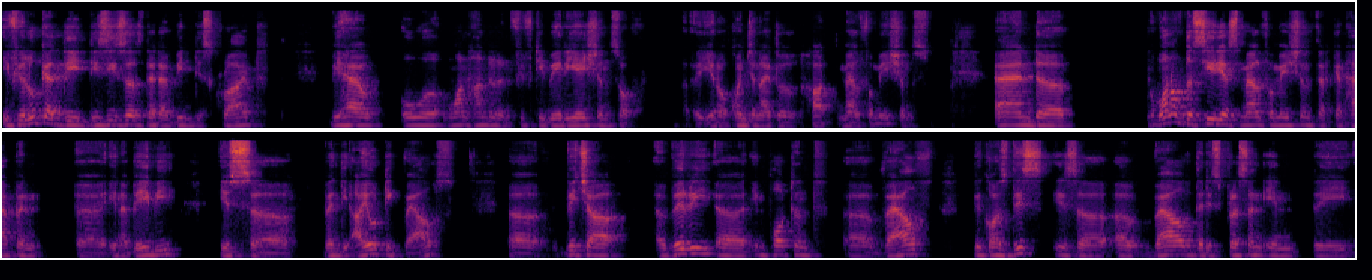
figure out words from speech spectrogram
If you look at the diseases that have been described, we have over 150 variations of you know congenital heart malformations. And uh, one of the serious malformations that can happen uh, in a baby is uh, when the aortic valves uh, which are a very uh, important valve because this is a, a, valve that is present in the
